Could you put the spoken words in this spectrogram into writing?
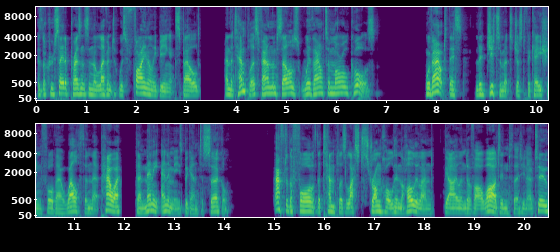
as the Crusader presence in the Levant was finally being expelled, and the Templars found themselves without a moral cause. Without this legitimate justification for their wealth and their power, their many enemies began to circle. After the fall of the Templars' last stronghold in the Holy Land, the island of Arwad in 1302,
